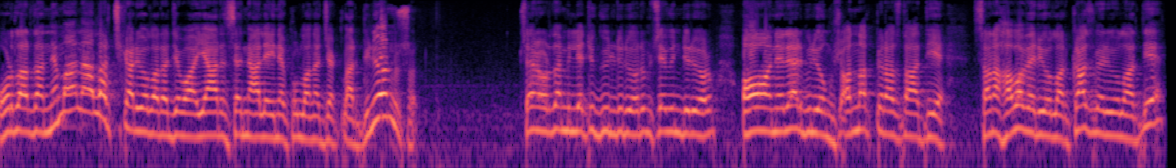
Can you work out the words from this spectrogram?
Oralardan ne manalar çıkarıyorlar acaba yarın senin aleyhine kullanacaklar biliyor musun? Sen orada milleti güldürüyorum, sevindiriyorum. Aa neler biliyormuş anlat biraz daha diye. Sana hava veriyorlar, gaz veriyorlar diye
